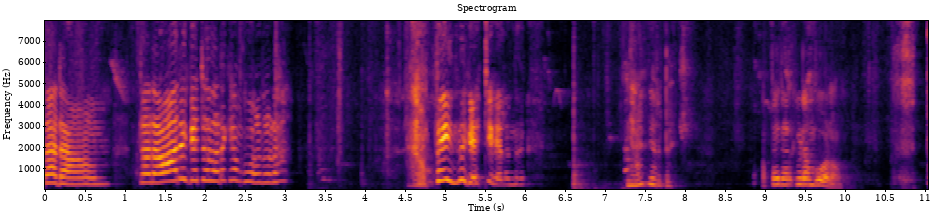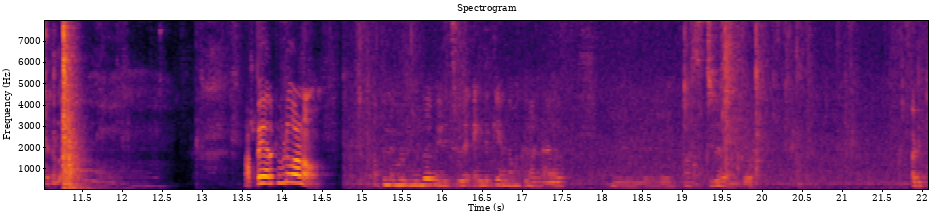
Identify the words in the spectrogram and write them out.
തടാം തടാ ആരും കയറ്റാതെ അടയ്ക്കാൻ പോവാണോടാ? അപ്പ ഇന്ന് കയറ്റിയല്ലെന്ന്. ഞാൻ കയറട്ടെ അപ്പ ഇറക്കി വിടാൻ പോവാണോ? അപ്പ ഇറക്കി വിടുവാണോ? അപ്പം നമ്മൾ മുമ്പ് മേടിച്ചത് എന്തൊക്കെയാണ് നമുക്ക് കണ്ടാലോ? ഫസ്റ്റിൽ നമുക്ക് അടുത്ത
